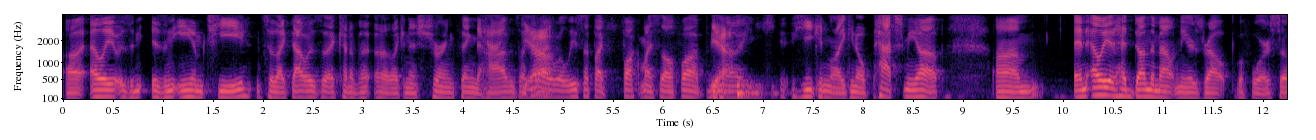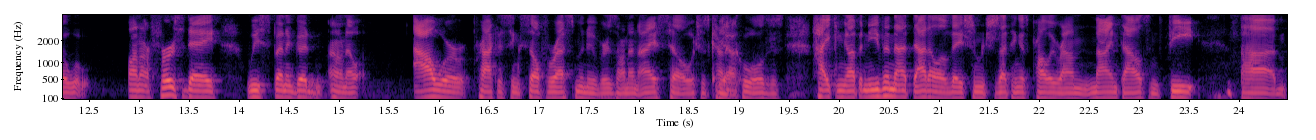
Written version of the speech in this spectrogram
uh, Elliot was an, is an EMT, and so like that was like kind of a, uh, like an assuring thing to have. It's like, Yeah. all right, well, at least if I fuck myself up, you Yeah. know, he, he can like you know patch me up. Um, and Elliot had done the Mountaineers route before, so on our first day, we spent a good I don't know hour practicing self arrest maneuvers on an ice hill, which was kind of Yeah. cool. Just hiking up, and even at that elevation, which is I think is probably around nine thousand feet, um,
